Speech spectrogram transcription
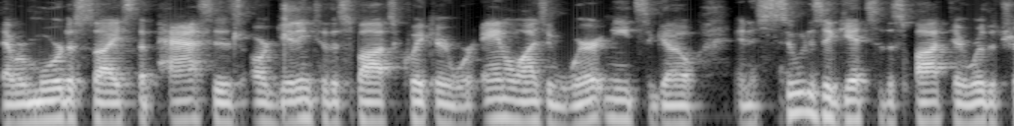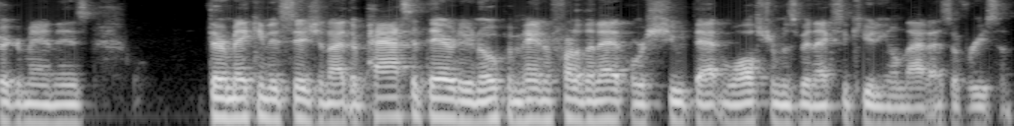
that we're more decisive. The passes are getting to the spots quicker. We're analyzing where it needs to go. And as soon as it gets to the spot there where the trigger man is, they're making a decision either pass it there to an open man in front of the net or shoot that. And Wahlstrom has been executing on that as of recent.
